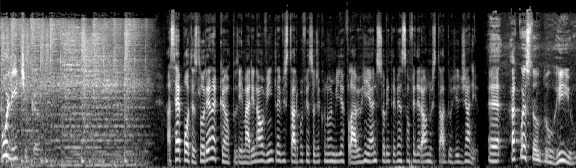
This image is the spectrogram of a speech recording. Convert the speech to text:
Política. As repórteres Lorena Campos e Marina Alvim entrevistaram o professor de economia Flávio Riani sobre a intervenção federal no estado do Rio de Janeiro. É, a questão do Rio,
